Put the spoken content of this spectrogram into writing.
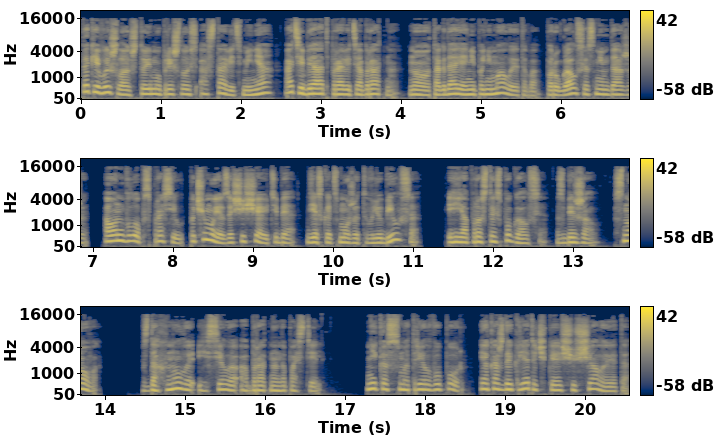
Так и вышло, что ему пришлось оставить меня, а тебя отправить обратно. Но тогда я не понимала этого, поругался с ним даже. А он в лоб спросил, почему я защищаю тебя? Дескать, может, влюбился? И я просто испугался, сбежал. Снова. Вздохнула и села обратно на постель. Никас смотрел в упор. Я каждой клеточкой ощущала это,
